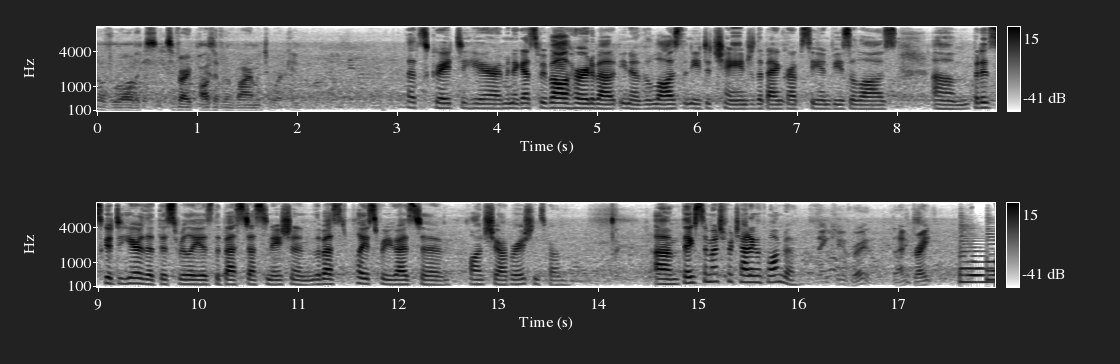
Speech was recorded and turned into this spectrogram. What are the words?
overall, it's, it's a very positive environment to work in. That's great to hear. I mean, I guess we've all heard about you know the laws that need to change, the bankruptcy and visa laws, um, but it's good to hear that this really is the best destination, the best place for you guys to launch your operations from. Um, thanks so much for chatting with Wamda. Thank you. Great, thanks. Great.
